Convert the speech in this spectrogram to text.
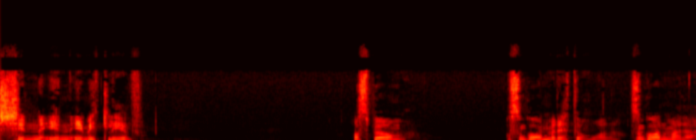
skinne inn i mitt liv. Og spør om Åssen går det med dette området? Hvordan går det med det?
